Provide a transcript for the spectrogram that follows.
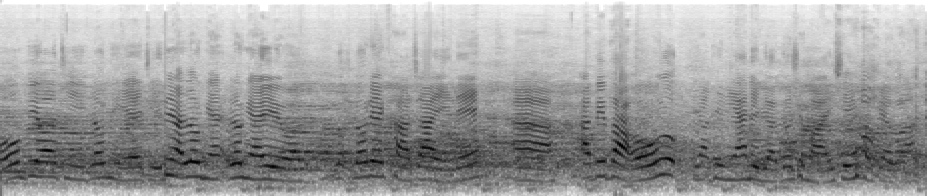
အောင်ပြီးတော့ဒီလုံနေတဲ့ဒီဒီအလုပ်ငန်းအလုပ်ငန်းတွေရောလုပ်တဲ့ခါကြရင်လည်းအာအပေးပါအောင်လို့ဒီအထင်ကြီးကနေပြီးတော့ပြောချင်ပါတယ်ရှင်ဟုတ်ကဲ့ပါ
